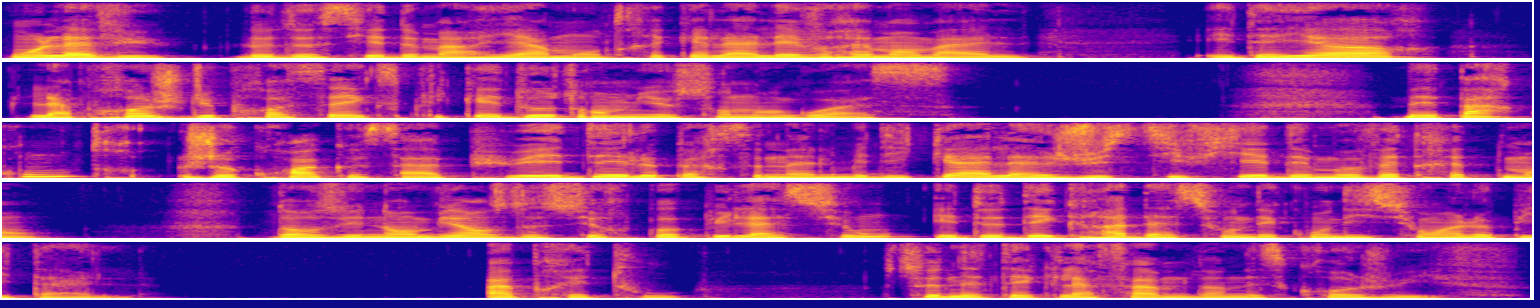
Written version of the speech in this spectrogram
On l'a vu, le dossier de Maria montrait qu'elle allait vraiment mal, et d'ailleurs, l'approche du procès expliquait d'autant mieux son angoisse. Mais par contre, je crois que ça a pu aider le personnel médical à justifier des mauvais traitements, dans une ambiance de surpopulation et de dégradation des conditions à l'hôpital. Après tout, ce n'était que la femme d'un escroc juif.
